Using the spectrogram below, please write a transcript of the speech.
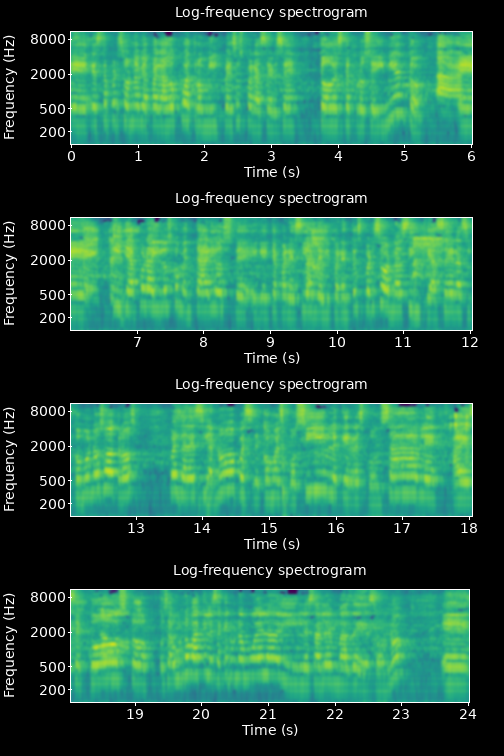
eh, esta persona había pagado 4 mil pesos para hacerse todo este procedimiento. Ay, Eh, y ya por ahí los comentarios de, eh, que aparecían de diferentes personas sin que hacer, así como nosotros, pues ya decían, no, pues cómo es posible, que irresponsable, a ese costo. O sea, uno va a que le saquen una muela y le sale más de eso, ¿no? Eh,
